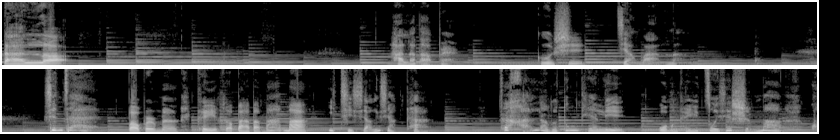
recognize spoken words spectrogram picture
单了。”好了，宝贝儿，故事讲完了。现在，宝贝儿们可以和爸爸妈妈一起想想看，在寒冷的冬天里，我们可以做些什么快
